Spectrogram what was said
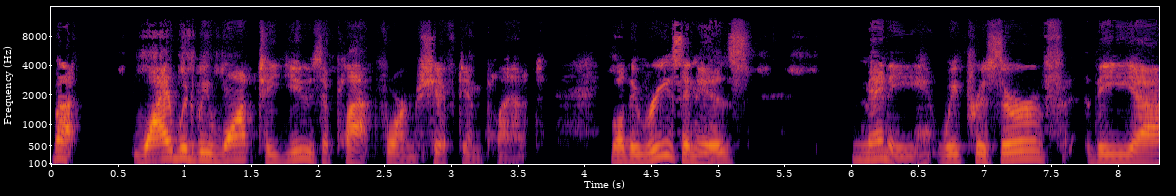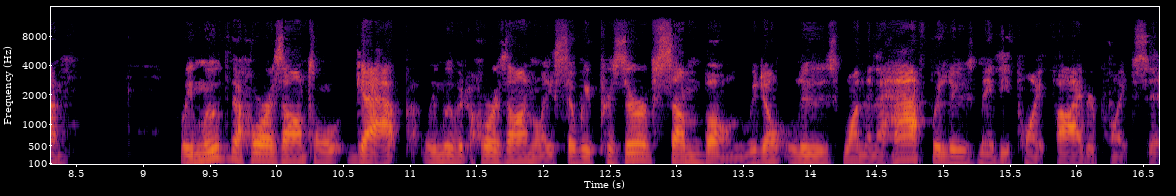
But why would we want to use a platform shift implant? Well, the reason is many. We preserve the, uh, we move the horizontal gap, we move it horizontally, so we preserve some bone. We don't lose one and a half, we lose maybe 0.5 or 0.6.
